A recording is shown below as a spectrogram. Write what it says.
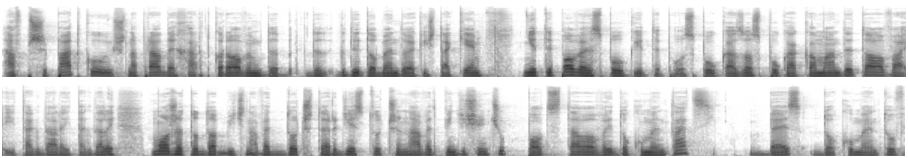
a w przypadku już naprawdę hardcore gdy, gdy, gdy, to będą jakieś takie nietypowe spółki typu spółka ZO, spółka komandytowa i tak dalej, i tak dalej, może to dobić nawet do 40 czy nawet 50 podstawowej dokumentacji bez dokumentów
